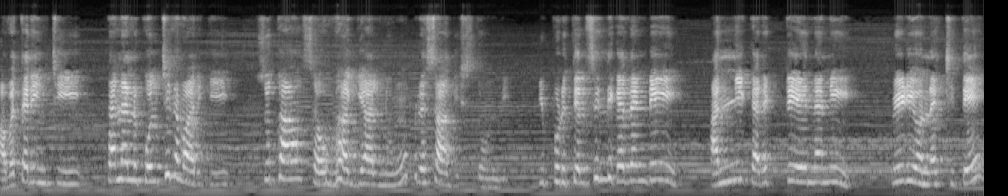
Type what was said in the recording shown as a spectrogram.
అవతరించి తనను కొలిచిన వారికి సుఖ సౌభాగ్యాలను ప్రసాదిస్తోంది. ఇప్పుడు తెలిసింది కదండి అన్ని కరెక్టేనని. వీడియో నచ్చితే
